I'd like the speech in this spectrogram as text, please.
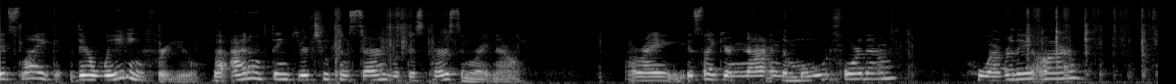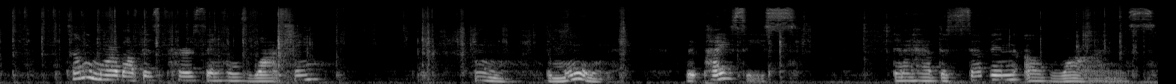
it's like they're waiting for you, but I don't think you're too concerned with this person right now. All right. It's like you're not in the mood for them, whoever they are. Tell me more about this person who's watching. Hmm, the moon with Pisces. Then I have the seven of wands.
